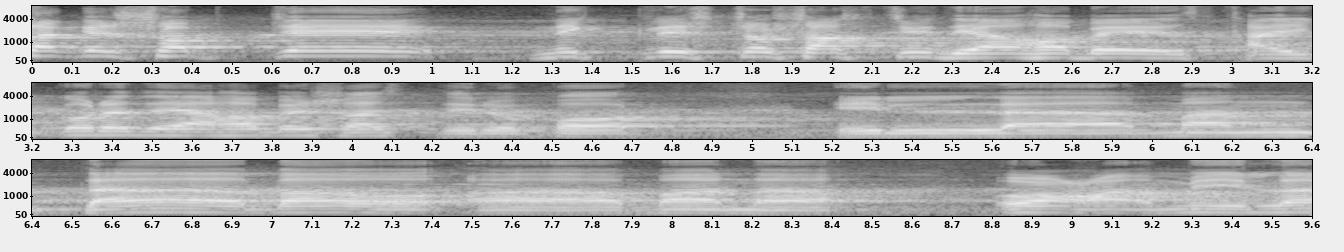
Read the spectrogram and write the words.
তাকে সবচেয়ে নিকৃষ্ট শাস্তি দেয়া হবে, স্থায়ী করে দেয়া হবে শাস্তির উপর। ইল্লা মান আমানা আমিলা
